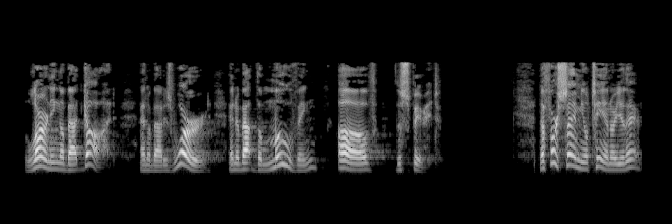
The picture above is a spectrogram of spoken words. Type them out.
Learning about God and about His Word and about the moving of the Spirit. Now, 1 Samuel 10, are you there?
